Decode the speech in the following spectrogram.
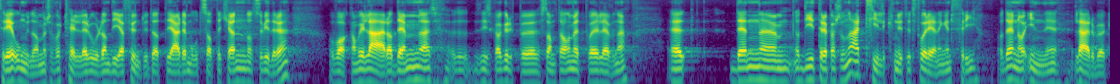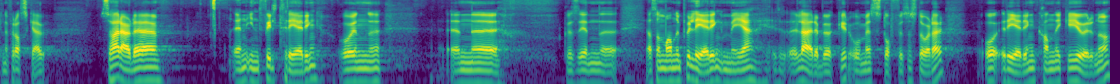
tre ungdommer som forteller hvordan de har funnet ut at de er det motsatte kjønn osv. Og, og hva kan vi lære av dem? De skal ha gruppesamtale med etterpå, elevene. Eh, den, eh, og de tre personene er tilknyttet Foreningen FRI. og Det er nå inne i lærebøkene fra Aschehoug. Så her er det en infiltrering og en, en, eh, en ja, sånn manipulering med lærebøker og med stoffet som står der, og regjeringen kan ikke gjøre noe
